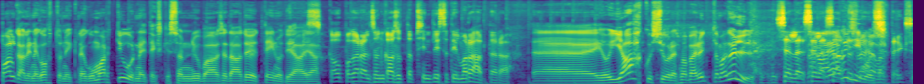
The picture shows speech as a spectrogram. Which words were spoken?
palgaline kohtunik nagu Mart Juur näiteks, kes on juba seda tööd teinud ja, ja. Kaupo Karelson kasutab sind lihtsalt ilma rahata ära äh,? Jah, kusjuures ma pean ütlema küll. selle, selles saates vähemalt, eks.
